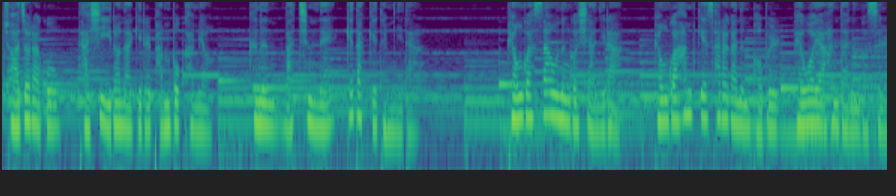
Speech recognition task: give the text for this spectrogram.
좌절하고 다시 일어나기를 반복하며 그는 마침내 깨닫게 됩니다. 병과 싸우는 것이 아니라 병과 함께 살아가는 법을 배워야 한다는 것을.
